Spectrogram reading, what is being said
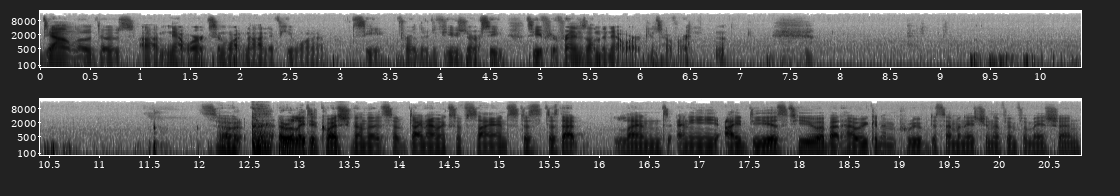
download those um, networks and whatnot if you want to see further diffusion or see see if your friends on the network and so forth. So, a related question on the sort of dynamics of science does does that lend any ideas to you about how we can improve dissemination of information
